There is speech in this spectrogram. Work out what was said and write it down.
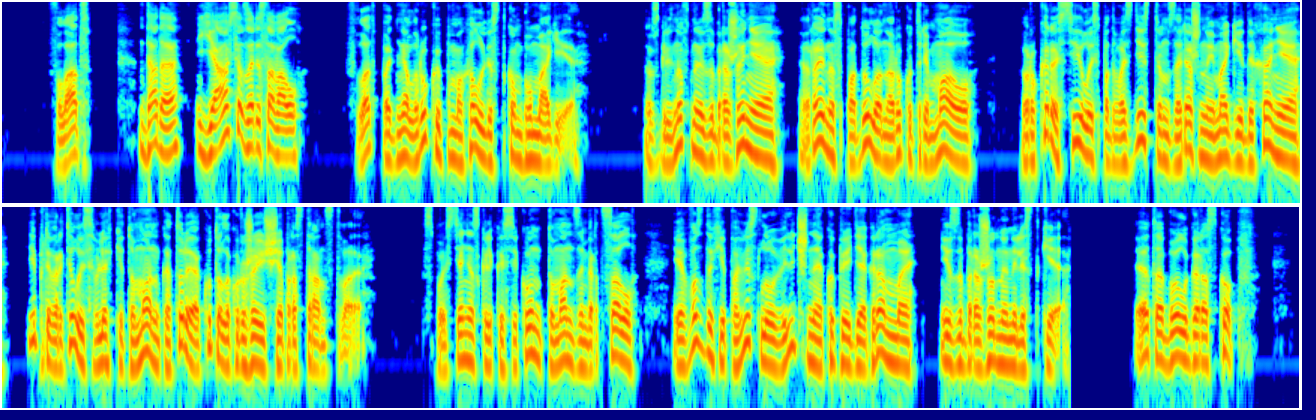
Флат, «Да-да, я все зарисовал». Флат поднял руку и помахал листком бумаги. Взглянув на изображение, Райна спадула на руку Тримау, рука рассеялась под воздействием заряженной магии дыхания и превратилась в легкий туман, который окутал окружающее пространство. Спустя несколько секунд туман замерцал, и в воздухе повисла увеличенная копия диаграммы, изображенной на листке. Это был гороскоп,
